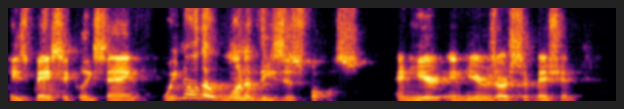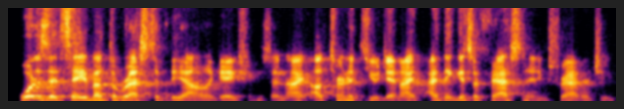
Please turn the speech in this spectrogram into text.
He's basically saying, we know that one of these is false. And here, and here's our submission. What does that say about the rest of the allegations? And I, will turn it to you, Dan. I, I think it's a fascinating strategy.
